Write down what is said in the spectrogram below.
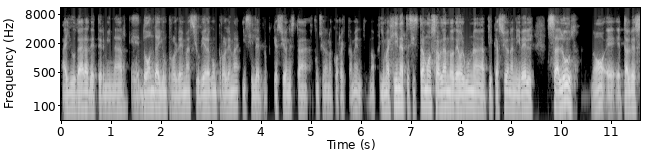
ayudar a determinar eh, dónde hay un problema, si hubiera algún problema y si la aplicación está funcionando correctamente. ¿no? Imagínate si estamos hablando de alguna aplicación a nivel salud, ¿no? Eh, eh, tal vez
